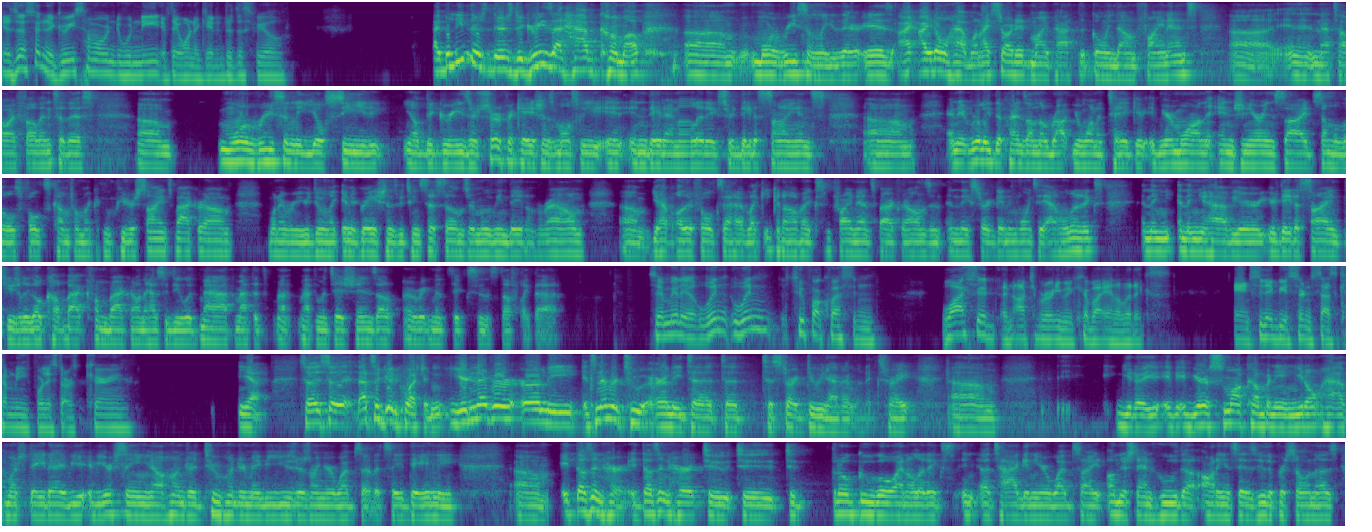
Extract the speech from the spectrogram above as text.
Is there a certain degree someone would need if they want to get into this field? I believe there's there's degrees that have come up um, more recently. There is I, I don't have one. I started my path going down finance, uh, and, and, that's how I fell into this. Um, more recently you'll see you know degrees or certifications mostly in, in data analytics or data science. Um, and it really depends on the route you want to take if you're more on the engineering side some of those folks come from like a computer science background. Whenever you're doing like integrations between systems or moving data around um, you have other folks that have like economics and finance backgrounds and, and they start getting more into analytics and then and then you have your your data science. Usually they'll come back from background that has to do with math, math mathematicians, arithmetics, and stuff like that. So Emilio, when when two part question, why should an entrepreneur even care about analytics? And should they be a certain size company before they start caring? Yeah. So so that's a good question. You're never early. It's never too early to to to start doing analytics, right? Um, you know if, if you're a small company and you don't have much data if, you, if you're seeing you know 100 200 maybe users on your website let's say daily um, it doesn't hurt. It doesn't hurt to to to throw google analytics in a tag in your website understand who the audience is who the personas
